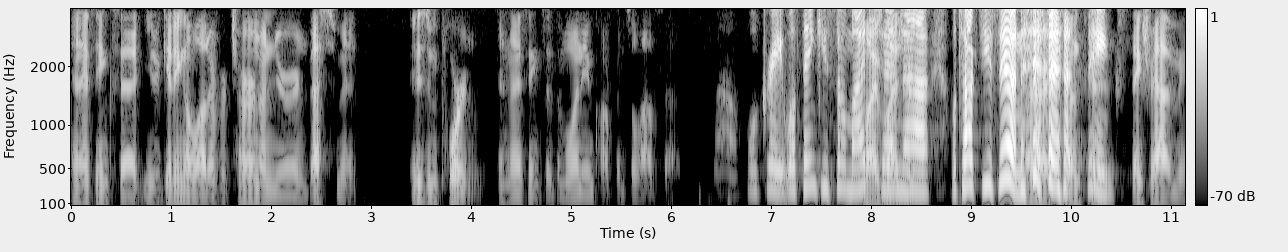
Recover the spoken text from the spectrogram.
And I think that you know getting a lot of return on your investment is important. And I think that the Millennium Conference allows that. Wow, Well, great. Well, thank you so much. My and uh, we'll talk to you soon. All right, sounds good. Thanks. Thanks for having me.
